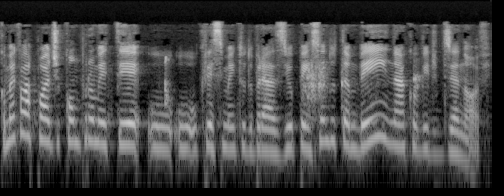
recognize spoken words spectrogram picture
como é que ela pode comprometer o, o crescimento do Brasil, pensando também na Covid-19?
